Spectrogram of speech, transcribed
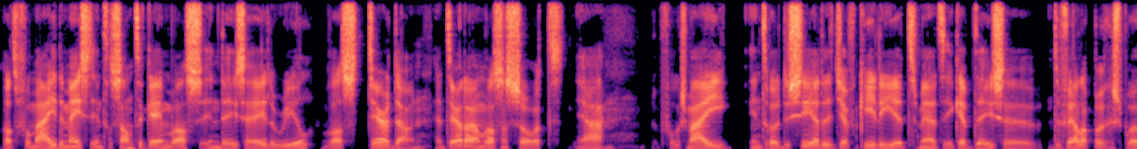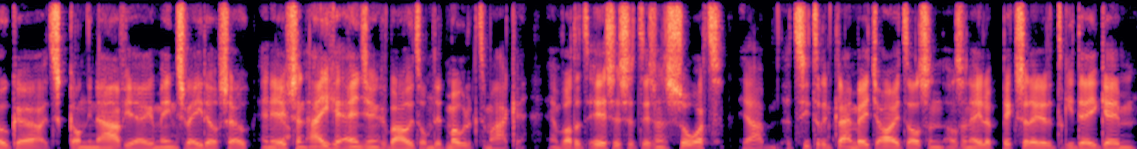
wat voor mij de meest interessante game was in deze hele reel, was Teardown. En Teardown was een soort, ja, volgens mij introduceerde Jeff Keighley het met... ik heb deze developer gesproken uit Scandinavië, meen Zweden of zo. En hij heeft zijn eigen engine gebouwd om dit mogelijk te maken. En wat het is, is het is een soort... ja, het ziet er een klein beetje uit als een, als een hele pixelated 3D-game.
